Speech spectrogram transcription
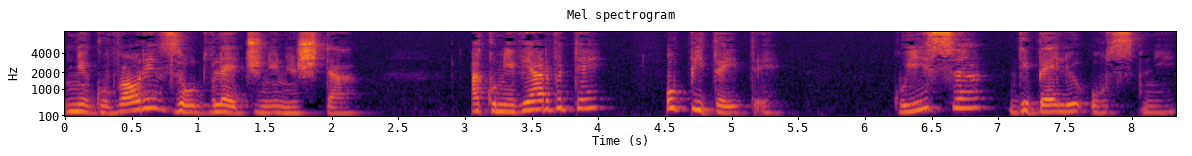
не говоря за отвлечени неща. Ако не вярвате, опитайте. Кои са дебели устни?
